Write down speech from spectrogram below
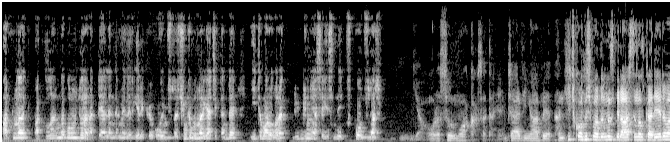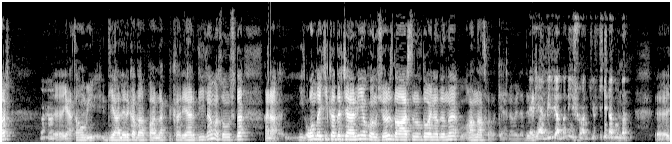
aklına, akıllarında bulundurarak değerlendirmeleri gerekiyor oyuncular. Çünkü bunlar gerçekten de itibar olarak dünya seviyesinde futbolcular. Ya orası muhakkak zaten. Yani Cervinho abi hani hiç konuşmadığımız bir Arsenal kariyeri var. Hı. Ee, yani tamam diğerleri kadar parlak bir kariyer değil ama sonuçta hani 10 dakikadır Cervinho konuşuyoruz. Daha Arsenal'da oynadığını anlatmadık yani öyle de E, bir. Yani Willian'dan iyi şu anki Willian'dan. Ee,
